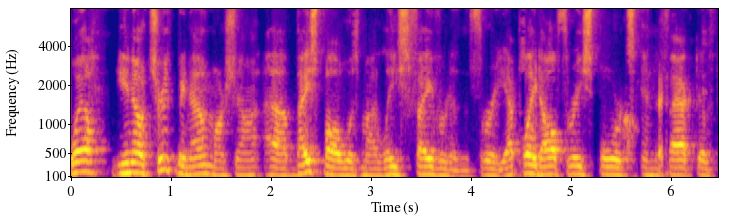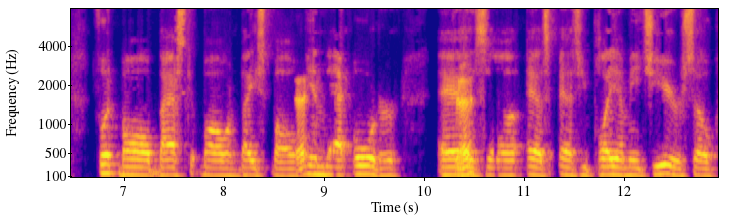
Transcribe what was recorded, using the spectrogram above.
Well, you know, truth be known, Marchant, uh, baseball was my least favorite of the three. I played all three sports in the fact of football, basketball, and baseball okay. in that order as uh, as as you play them each year. So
